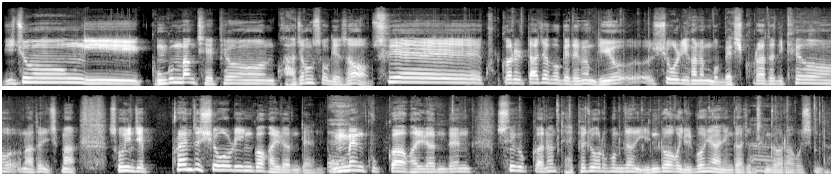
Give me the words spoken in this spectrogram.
미중 이 공급망 재편 과정 속에서 수혜 국가를 따져보게 되면 리오 쇼링하는 뭐 멕시코라든지 케어나도 있지만 소위 이제 friend-shoring과 관련된 네. 동맹 국가 관련된 수혜 국가는 대표적으로 보면 인도하고 일본이 아닌가 좀 생각을 하고 있습니다.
